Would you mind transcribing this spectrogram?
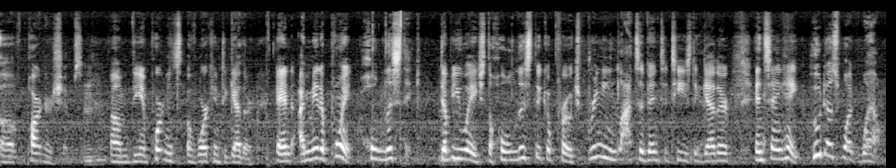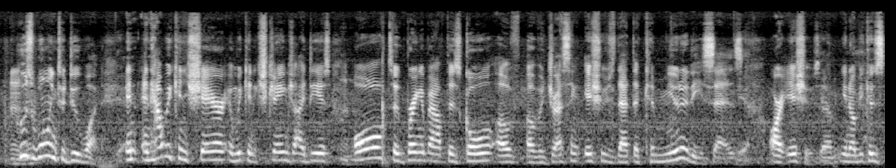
of partnerships, mm-hmm. um, the importance of working together. And I made a point holistic. Mm-hmm. WH, the holistic approach, bringing lots of entities together and saying, hey, who does what well? Mm-hmm. Who's willing to do what? Yeah. And, and how we can share and we can exchange ideas, mm-hmm. all to bring about this goal of, of addressing issues that the community says yeah. are issues. Yeah. Um, you know, because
